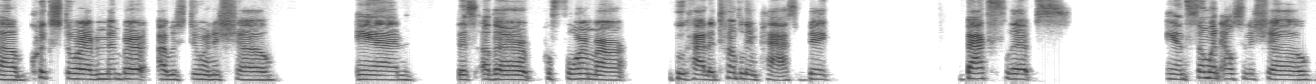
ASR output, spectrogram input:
Um, quick story I remember I was doing a show and this other performer who had a tumbling pass, big backflips, and someone else in the show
